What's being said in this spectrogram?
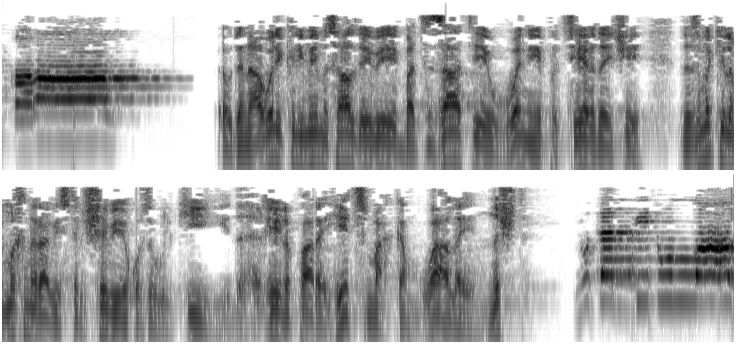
قرار أو د ناولې کلمې مثال دی وی بد ذاتي ونی په څیر دی چې د زمکې له مخ نه راوستل شوی غرزول کیږي د هغې لپاره هیڅ محکم والی نشته يثبت الله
